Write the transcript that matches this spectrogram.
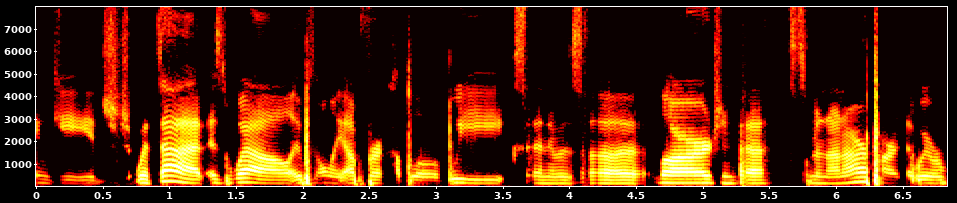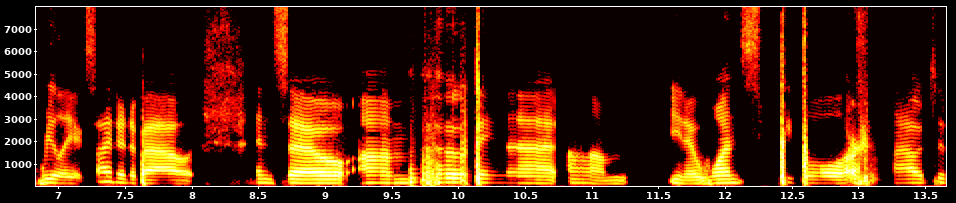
engage with that as well. It was only up for a couple of weeks and it was a large investment on our part that we were really excited about. And so I'm hoping that, um, you know, once people are allowed to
